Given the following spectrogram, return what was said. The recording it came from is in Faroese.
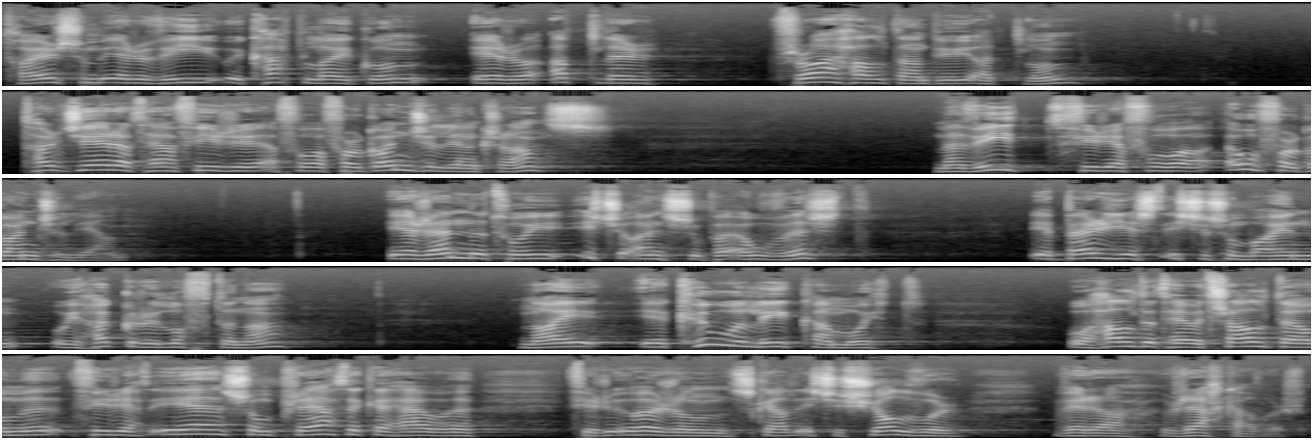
Tær som er vi í i kappleikon er og atler frahaldande i ötlun. Tær gjer at her fyrir a få forgangelian krans, men vit fyrir a få oforgangelian. Er renner tog ikkje eins som på avvist, jeg bergist ikkje som ein og i høyre luftena, nei, er kue lika mot og halde til å tralda fyrir at er som prætika heve fyrir øren skal ikkje sjálfur vera rekavur.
